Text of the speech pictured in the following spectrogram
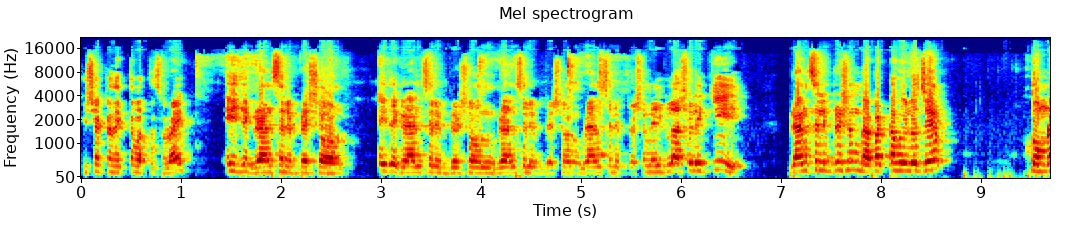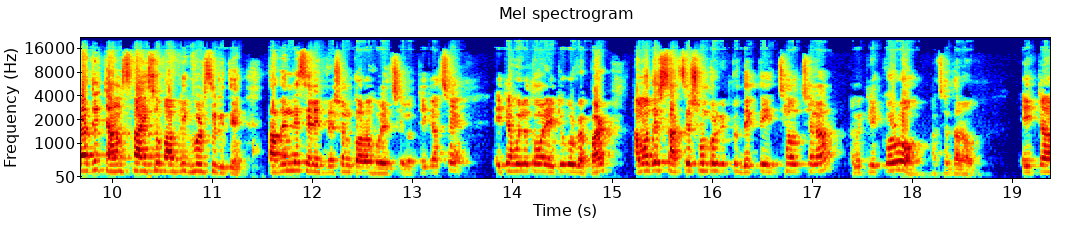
কিছু একটা দেখতে পাচ্ছ রাইট এই যে গ্র্যান্ড সেলিব্রেশন এই যে grand celebration grand celebration grand celebration এইগুলো আসলে কি? গ্র্যান্ড সেলিব্রেশন ব্যাপারটা হইল যে, তোমরা যে চান্স পাইছো পাবলিক ভার্সিটিতে তাদের নিয়ে সেলিব্রেশন করা হয়েছিল, ঠিক আছে? এটা হলো তোমার এইটুকুর ব্যাপার। আমাদের সাকসেস সম্পর্কে একটু দেখতে ইচ্ছা হচ্ছে না? আমি ক্লিক করব? আচ্ছা দাঁড়াও। এটা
